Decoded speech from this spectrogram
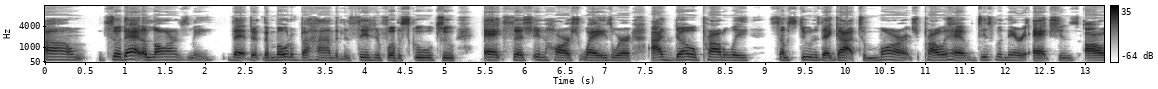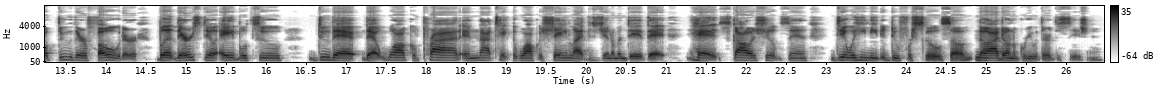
Um, so that alarms me that the, the motive behind the decision for the school to act such in harsh ways where I know probably some students that got to March probably have disciplinary actions all through their folder, but they're still able to do that that walk of pride and not take the walk of shame like this gentleman did that had scholarships and did what he needed to do for school. So no, I don't agree with their decision.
